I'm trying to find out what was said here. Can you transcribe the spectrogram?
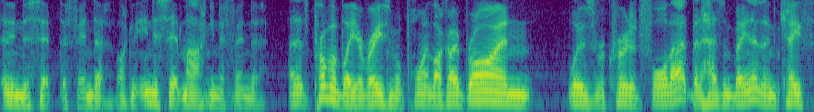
an intercept defender, like an intercept marking defender, and it's probably a reasonable point. Like O'Brien was recruited for that, but hasn't been it, and Keath.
